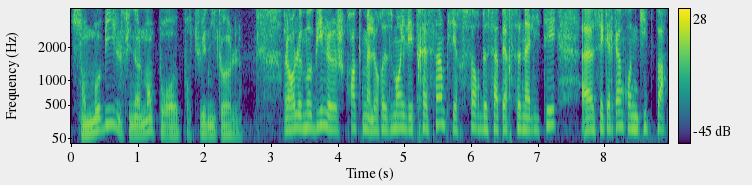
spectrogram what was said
son mobile finalement pour, pour tuer Nicole? Alors le mobile, je crois que malheureusement, il est très simple, il ressort de sa personnalité. C'est quelqu'un qu'on ne quitte pas.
